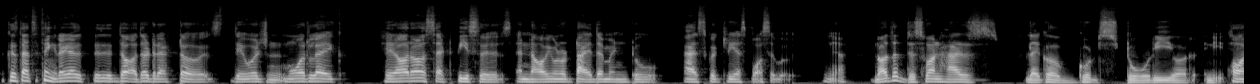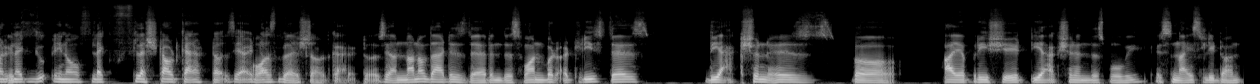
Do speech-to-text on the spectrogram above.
Because that's the thing, right? The other directors, they were Mm. more like, here are our set pieces, and now you want to tie them into as quickly as possible, Not that this one has like a good story or anything. or It's like you know, like fleshed out characters. Yeah, does. fleshed out characters. Yeah, none of that is there in this one, but at least there's the action is uh I appreciate the action in this movie. It's nicely done.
